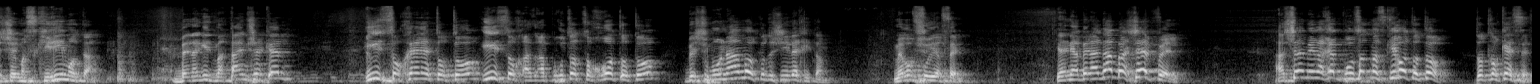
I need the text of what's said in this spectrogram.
שמזכירים אותה בנגיד 200 שקל, היא סוחרת אותו, היא סוח, הפרוצות סוחרות אותו ב-800 כדי שילך איתם, מרוב שהוא יפה. יעני הבן אדם בשפל. השם ירחם, פרוסות מזכירות אותו, נותנות לו כסף.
